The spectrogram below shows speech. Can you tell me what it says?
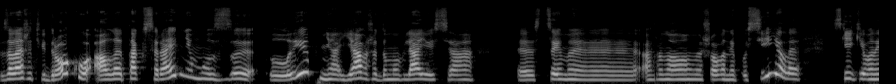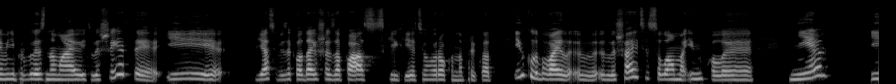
залежить від року, але так в середньому з липня я вже домовляюся е, з цими агрономами, що вони посіяли, скільки вони мені приблизно мають лишити, і я собі закладаю ще запас, скільки я цього року, наприклад, інколи буває ли- ли- лишається солома, інколи ні. І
